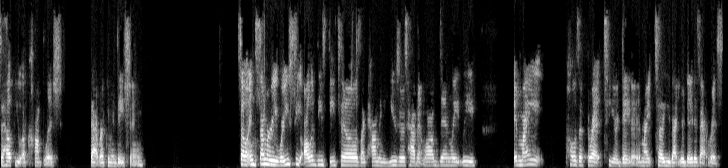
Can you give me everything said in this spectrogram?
to help you accomplish that recommendation. So in summary, where you see all of these details, like how many users haven't logged in lately, it might pose a threat to your data. It might tell you that your data is at risk.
